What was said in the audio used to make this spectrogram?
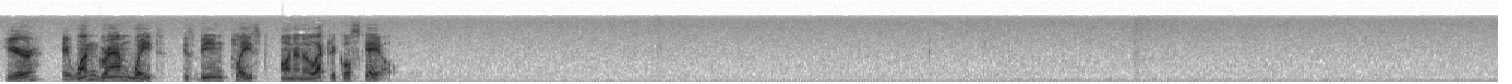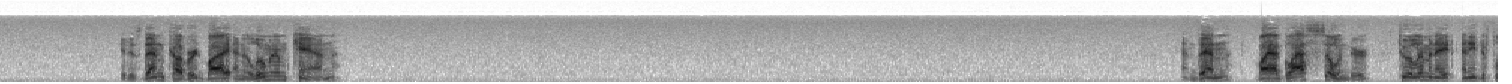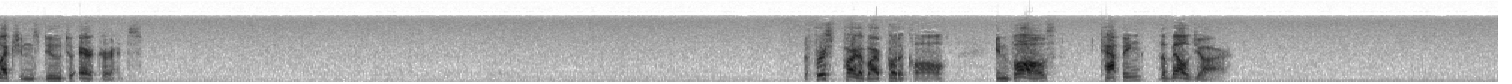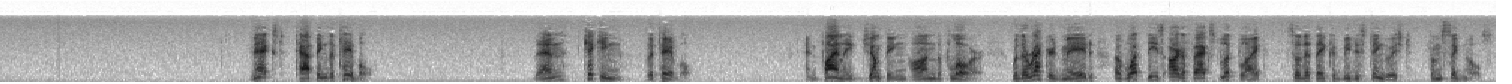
Here, a one gram weight is being placed on an electrical scale. It is then covered by an aluminum can and then by a glass cylinder to eliminate any deflections due to air currents. First part of our protocol involves tapping the bell jar. Next, tapping the table. Then, kicking the table. And finally, jumping on the floor, with a record made of what these artifacts looked like so that they could be distinguished from signals.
